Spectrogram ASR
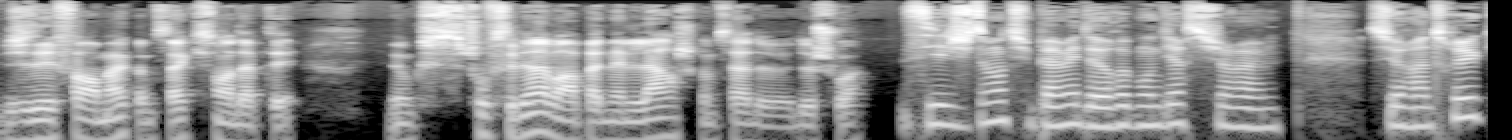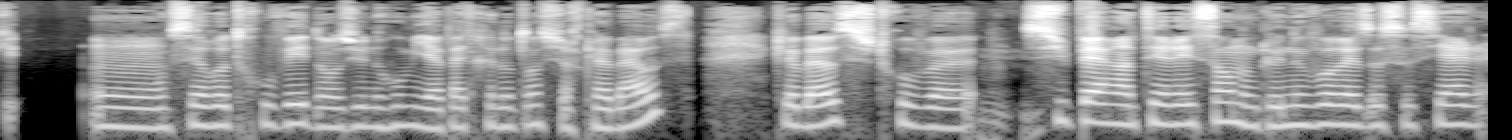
j'ai des formats comme ça qui sont adaptés. Donc je trouve c'est bien d'avoir un panel large comme ça de, de choix. C'est justement tu me permets de rebondir sur sur un truc on s'est retrouvé dans une room il y a pas très longtemps sur Clubhouse. Clubhouse, je trouve euh, mhm. super intéressant. Donc le nouveau réseau social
